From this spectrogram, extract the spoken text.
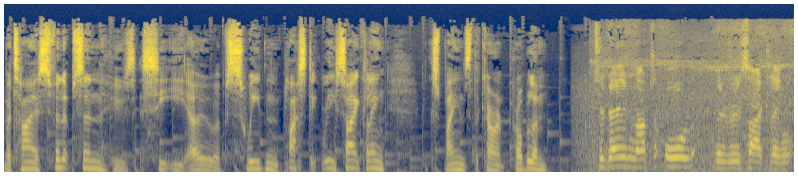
Mattias Philipsson, who's CEO of Sweden Plastic Recycling, explains the current problem. Today, not all the recycling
